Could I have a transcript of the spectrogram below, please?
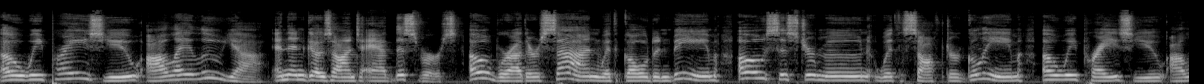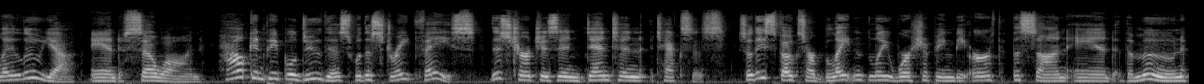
oh, we praise you, Alleluia. And then goes on to add this verse Oh, brother sun with golden beam, oh, sister moon with softer gleam, oh, we praise you, Alleluia. And so on. How can people do this with a straight face? This church is in Denton, Texas. So these folks are blatantly worshiping the earth, the sun, and the moon,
